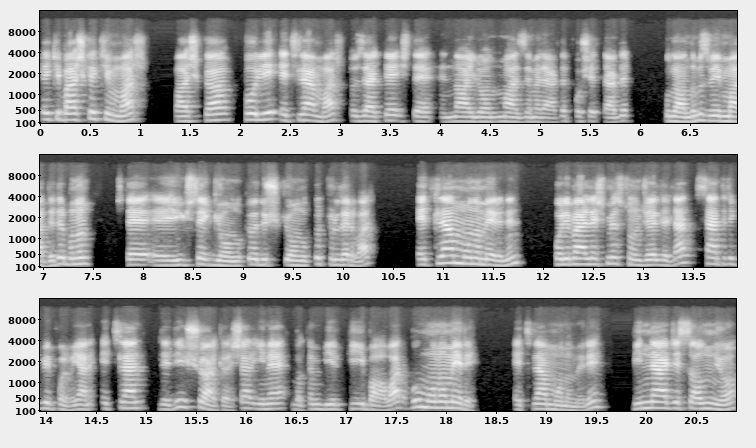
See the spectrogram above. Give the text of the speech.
Peki başka kim var? Başka polietilen var. Özellikle işte naylon malzemelerde, poşetlerde kullandığımız bir maddedir. Bunun işte e, yüksek yoğunluklu ve düşük yoğunluklu türleri var. Etilen monomerinin polimerleşmesi sonucu elde edilen sentetik bir polimer. Yani etilen dediği şu arkadaşlar. Yine bakın bir pi bağ var. Bu monomeri. Etilen monomeri. Binlercesi alınıyor.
